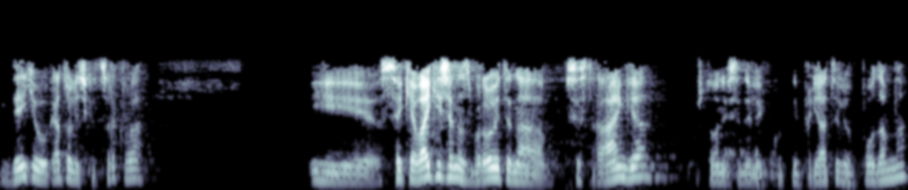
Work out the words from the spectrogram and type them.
идејќи во католичка црква, И секевајки се на зборовите на сестра Ангија, што они се дели кутни пријатели од подамна,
